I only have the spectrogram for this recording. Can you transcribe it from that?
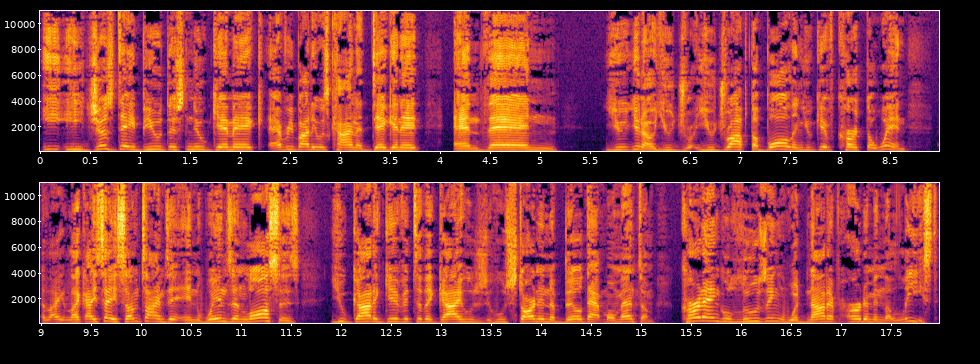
He, he just debuted this new gimmick. Everybody was kind of digging it. And then you you know you you drop the ball and you give Kurt the win. Like like I say, sometimes in wins and losses, you got to give it to the guy who's who's starting to build that momentum. Kurt Angle losing would not have hurt him in the least.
